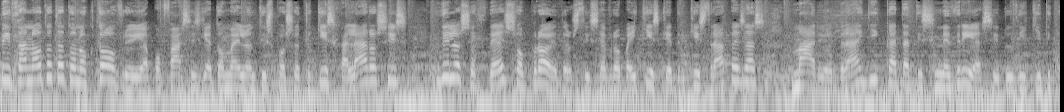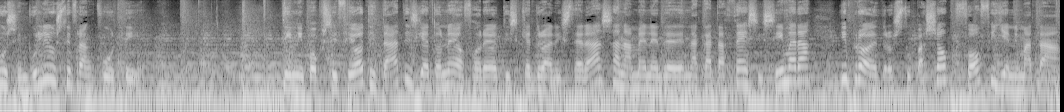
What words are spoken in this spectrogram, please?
Πιθανότατα τον Οκτώβριο οι αποφάσεις για το μέλλον της ποσοτικής χαλάρωσης, δήλωσε χθες ο πρόεδρος της Ευρωπαϊκής Κεντρικής Τράπεζας, Μάριο Ντράγκη, κατά τη συνεδρίαση του Διοικητικού Συμβουλίου στη Φραγκφούρτη. Την υποψηφιότητά της για το νέο φορέο της κεντροαριστεράς αναμένεται να καταθέσει σήμερα η πρόεδρος του Πασόκ Φόφη Γεννηματά.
